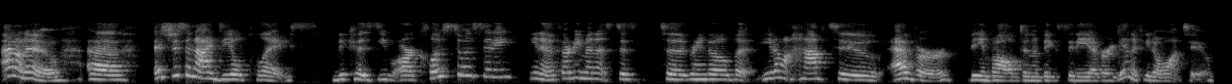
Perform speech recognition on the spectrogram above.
i don't know uh it's just an ideal place because you are close to a city you know 30 minutes to to greenville but you don't have to ever be involved in a big city ever again if you don't want to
